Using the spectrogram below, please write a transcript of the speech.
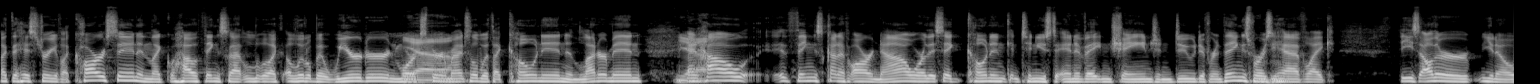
like the history of like Carson and like how things got like a little bit weirder and more Yeah. experimental with like Conan and Letterman yeah. and how uh, things kind of are now where they say Conan continues to innovate and change and do different things whereas Mm-hmm. you have like these other, you know,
